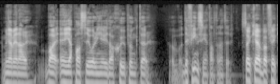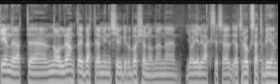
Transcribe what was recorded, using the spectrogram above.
Men jag menar, en japansk tioåring ger idag sju punkter. Det finns inget alternativ. Sen kan jag bara flika in där att eh, nollränta är bättre än minus 20 på börsen då, men eh, jag gillar ju aktier så jag, jag tror också att det blir en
